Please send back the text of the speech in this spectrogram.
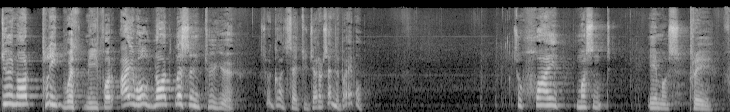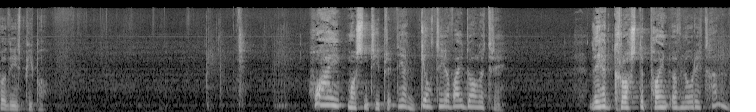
Do not plead with me, for I will not listen to you. That's what God said to Jeremiah. It's in the Bible. So, why mustn't Amos pray for these people? Why mustn't he pray? They are guilty of idolatry. They had crossed the point of no return.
